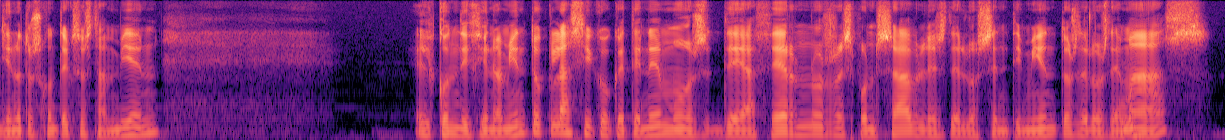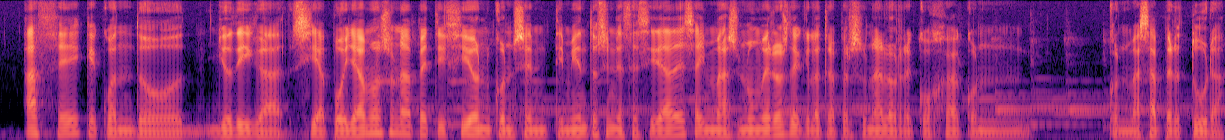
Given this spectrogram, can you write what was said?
y en otros contextos también, el condicionamiento clásico que tenemos de hacernos responsables de los sentimientos de los demás hace que cuando yo diga, si apoyamos una petición con sentimientos y necesidades, hay más números de que la otra persona lo recoja con, con más apertura.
